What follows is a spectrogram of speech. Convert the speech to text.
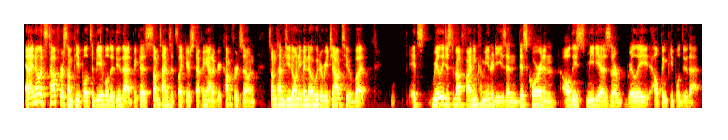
And I know it's tough for some people to be able to do that because sometimes it's like you're stepping out of your comfort zone. Sometimes you don't even know who to reach out to, but it's really just about finding communities and Discord and all these medias are really helping people do that.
